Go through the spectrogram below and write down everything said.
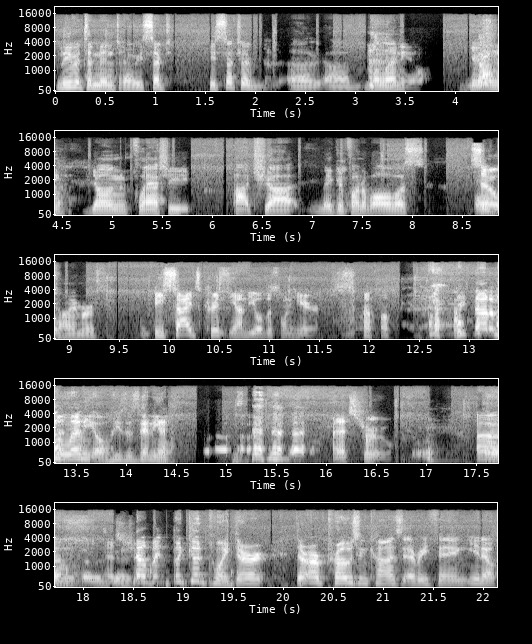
leave it to Minto. He's such he's such a, uh uh millennial, young, young, flashy, hot shot, making fun of all of us So, old timers. Besides Christy, I'm the oldest one here, so He's not a millennial. He's a zennial. that's true. Oh, Um, that that's no, but but good point. There are there are pros and cons to everything. You know,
